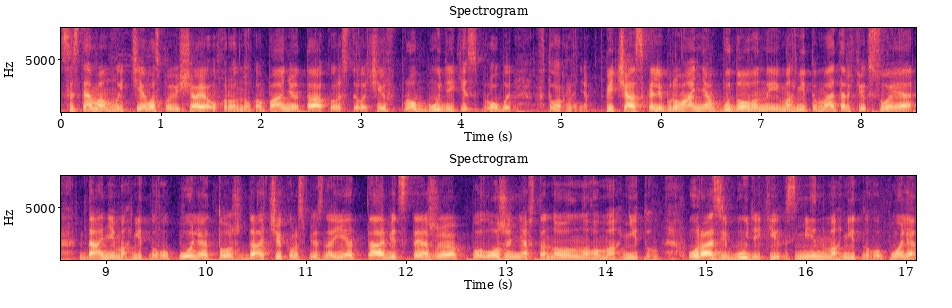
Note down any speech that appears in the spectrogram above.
Система миттєво сповіщає охоронну компанію та користувачів про будь-які спроби вторгнення. Під час калібрування вбудований магнітометр фіксує дані магнітного поля, тож датчик розпізнає та відстежує положення встановленого магніту. У разі будь-яких змін магнітного поля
